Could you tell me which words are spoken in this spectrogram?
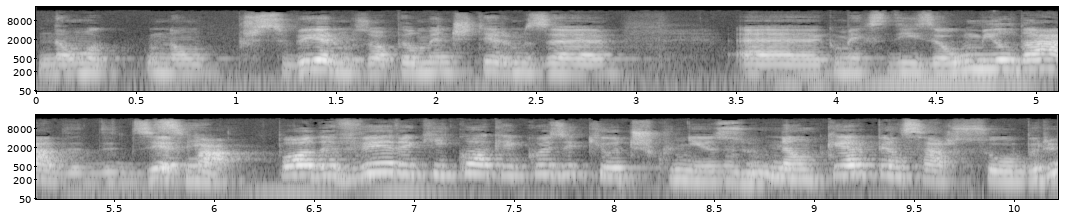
não, não percebermos ou pelo menos termos a, a- como é que se diz, a humildade de dizer, Sim. pá, pode haver aqui qualquer coisa que eu desconheço, Uhum. não quero pensar sobre,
